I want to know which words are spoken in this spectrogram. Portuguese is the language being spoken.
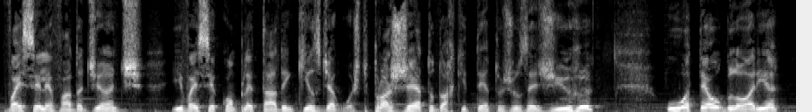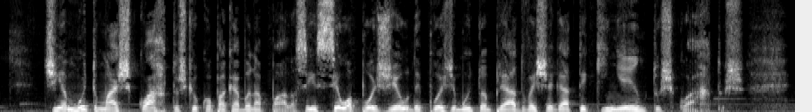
vai ser levado adiante e vai ser completado em 15 de agosto. Projeto do arquiteto José Girra, o Hotel Glória tinha muito mais quartos que o Copacabana Palace. Em seu apogeu, depois de muito ampliado, vai chegar a ter 500 quartos.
